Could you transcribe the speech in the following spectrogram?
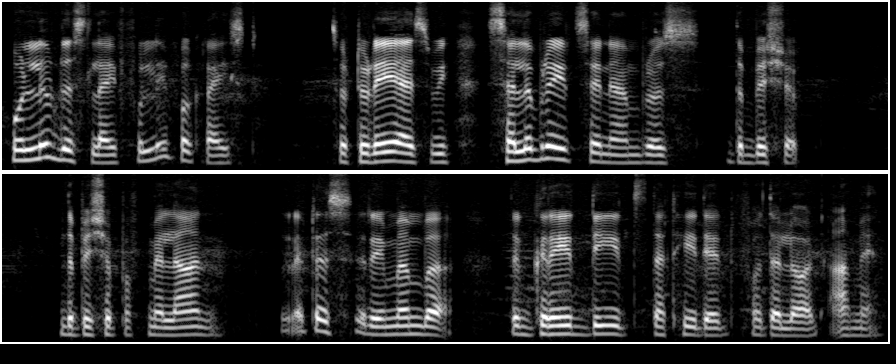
who lived his life fully for Christ. So today, as we celebrate Saint Ambrose, the bishop, the bishop of Milan, let us remember the great deeds that he did for the Lord. Amen.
